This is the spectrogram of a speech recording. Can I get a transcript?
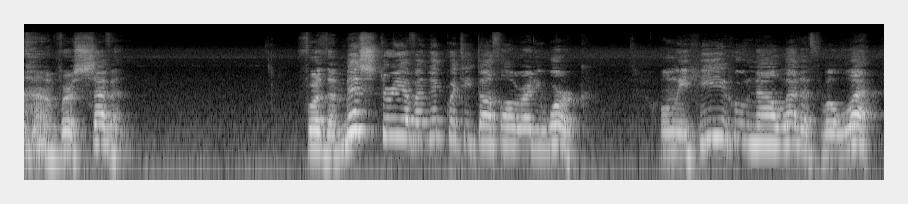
verse 7, For the mystery of iniquity doth already work. Only he who now letteth will let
